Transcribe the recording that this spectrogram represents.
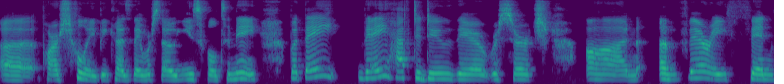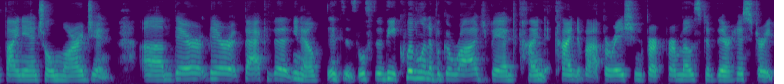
uh, partially because they were so useful to me. But they they have to do their research on a very thin financial margin. Um, they're they're back the you know the equivalent of a garage band kind kind of operation for for most of their history,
